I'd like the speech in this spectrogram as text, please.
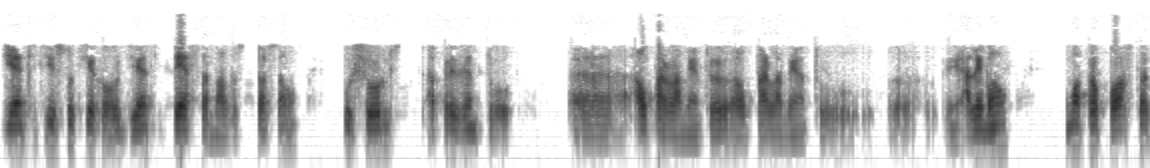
diante disso, que diante dessa nova situação, o Scholz apresentou uh, ao parlamento ao parlamento uh, alemão uma proposta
